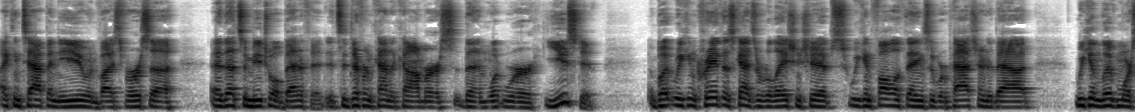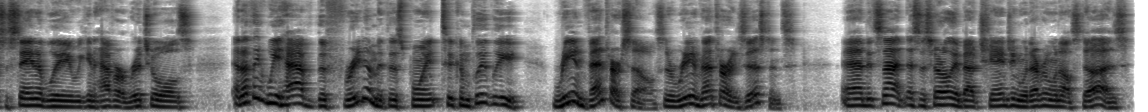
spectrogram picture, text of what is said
I can tap into you and vice versa and that's a mutual benefit. It's a different kind of commerce than what we're used to. But we can create those kinds of relationships. We can follow things that we're passionate about. We can live more sustainably. We can have our rituals. And I think we have the freedom at this point to completely reinvent ourselves and reinvent our existence. And it's not necessarily about changing what everyone else does,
